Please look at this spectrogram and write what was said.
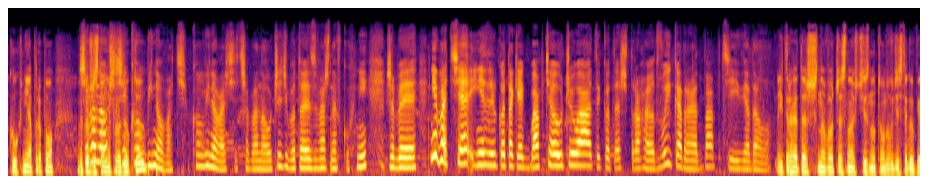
kuchni a propos Trzeba wykorzystania się produktu? kombinować. Kombinować się trzeba nauczyć, bo to jest ważne w kuchni, żeby nie bać się i nie tylko tak jak babcia uczyła, tylko też trochę od wujka, trochę od babci, wiadomo. I trochę też nowoczesności z nutą XXI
